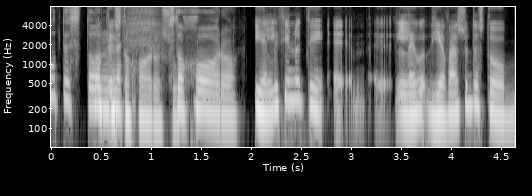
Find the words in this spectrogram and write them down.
ούτε στον, Ούτε στο χώρο σου. στο χώρο. Η αλήθεια είναι ότι ε, ε, λέγω- διαβάζοντας το,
